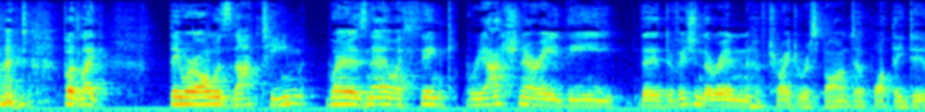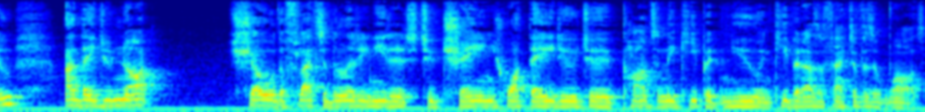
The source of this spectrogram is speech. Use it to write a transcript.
But, like, they were always that team. Whereas now, I think reactionary, the the division they're in have tried to respond to what they do, and they do not show the flexibility needed to change what they do to constantly keep it new and keep it as effective as it was.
